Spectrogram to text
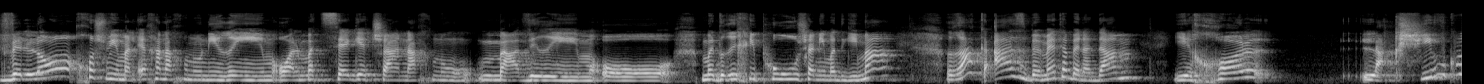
ולא חושבים על איך אנחנו נראים, או על מצגת שאנחנו מעבירים, או מדריך איפור שאני מדגימה, רק אז באמת הבן אדם יכול להקשיב כמו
